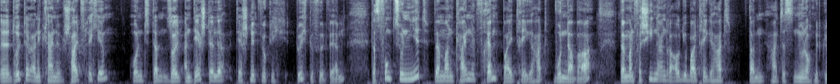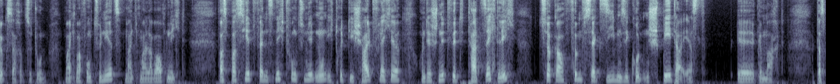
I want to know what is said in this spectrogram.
Äh, drückt dann eine kleine Schaltfläche und dann soll an der Stelle der Schnitt wirklich durchgeführt werden. Das funktioniert, wenn man keine Fremdbeiträge hat, wunderbar. Wenn man verschiedene andere Audiobeiträge hat, dann hat es nur noch mit Glückssache zu tun. Manchmal funktioniert es, manchmal aber auch nicht. Was passiert, wenn es nicht funktioniert? Nun, ich drücke die Schaltfläche und der Schnitt wird tatsächlich circa 5, 6, 7 Sekunden später erst äh, gemacht. Das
